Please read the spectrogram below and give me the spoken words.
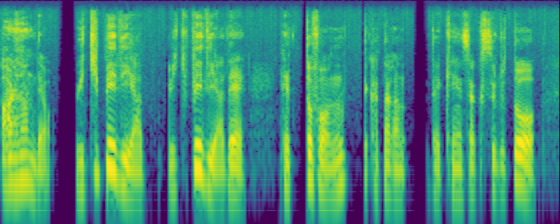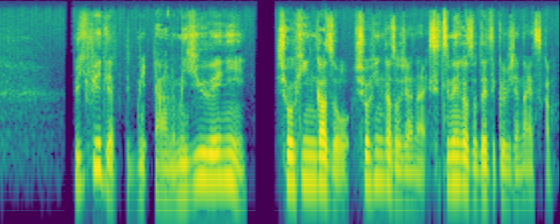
あれなんだよ。ウィキペディア、ウィキペディアでヘッドフォンって方がで検索すると、ウィキペディアってあの右上に商品画像、商品画像じゃない、説明画像出てくるじゃないですか。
